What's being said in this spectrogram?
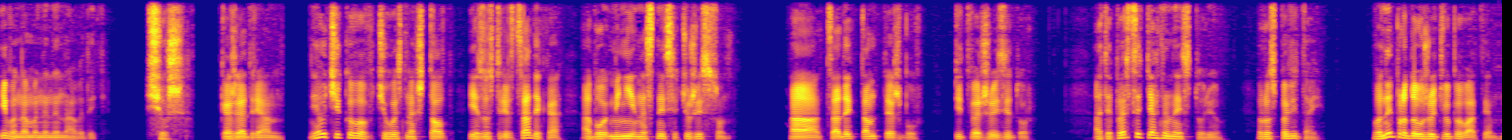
і вона мене ненавидить. Що ж, каже Адріан, я очікував чогось на кшталт, я зустрів цадика або мені наснився чужий сон. А, цадик там теж був, підтверджує Зідор. А тепер це тягне на історію. Розповідай. Вони продовжують випивати.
